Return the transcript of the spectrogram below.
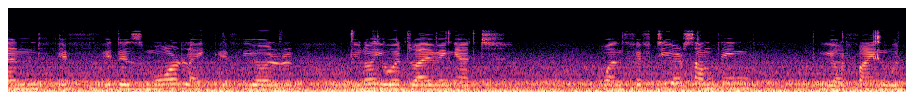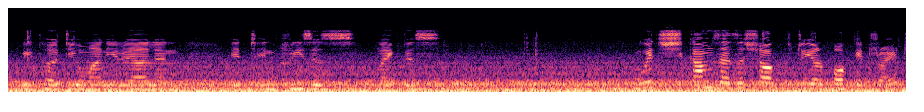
And if it is more like if you're you know you were driving at 150 or something your fine would be 30 Omani Riyal and it increases like this which comes as a shock to your pocket right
